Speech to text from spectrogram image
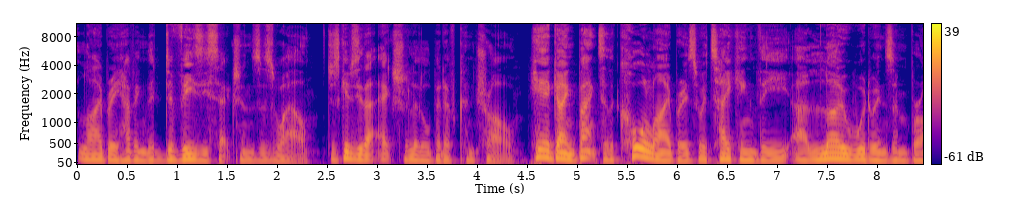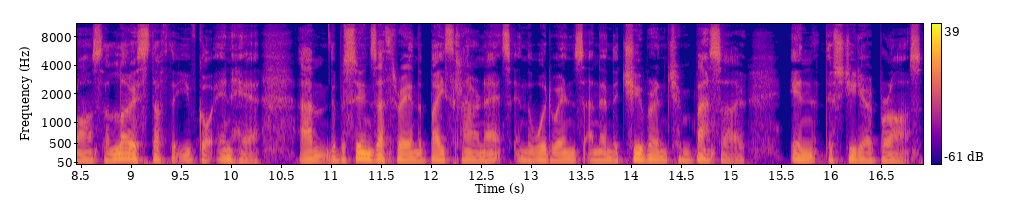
library having the divisi sections as well. Just gives you that extra little bit of control. Here, going back to the core libraries, we're taking the uh, low woodwinds and brass, the lowest stuff that you've got in here. Um, the bassoons a3 and the bass clarinet in the woodwinds, and then the tuba and cimbasso in the studio brass,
